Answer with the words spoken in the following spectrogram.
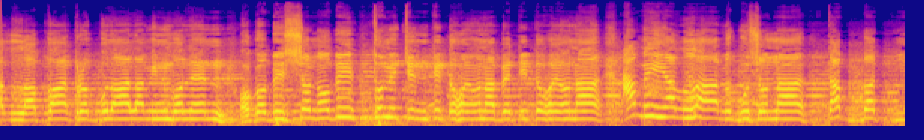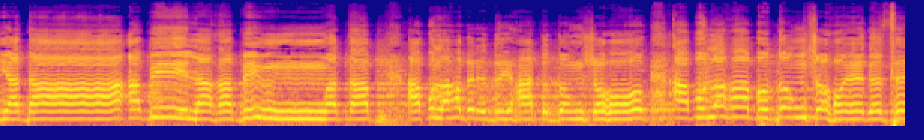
আল্লাহ পাক রব্বুল আলামিন বলেন, ওগো বিশ্ব নবী, তুমি চিন্তিত হয়েও না ব্যতীত হয়েও না। আমি আল্লাহর ঘোষণা, তাব্বাত ইয়াদা আবি লাহাবিন তাব। আবু লাহাবের দুই হাত ধ্বংস হোক, আবু লাহাব ধ্বংস হয়ে গেছে।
